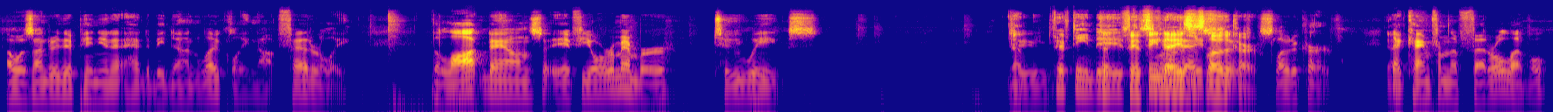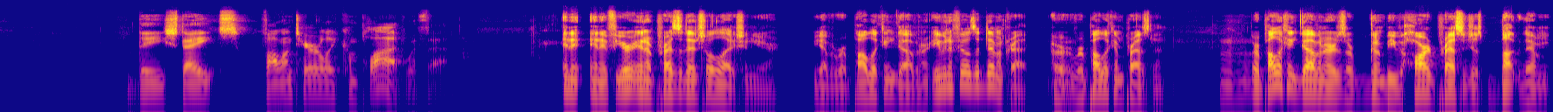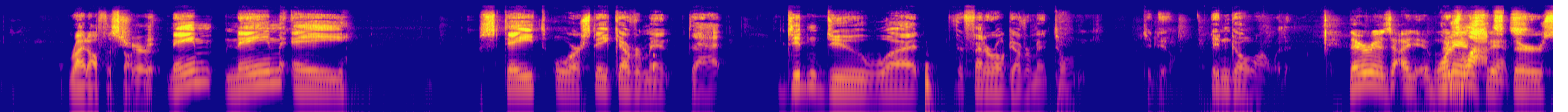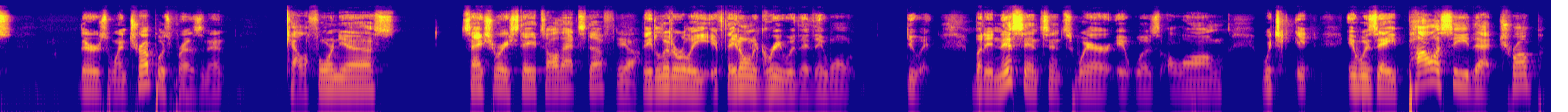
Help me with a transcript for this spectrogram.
I was under the opinion it had to be done locally, not federally. The lockdowns, if you'll remember, two weeks. Yep. to Fifteen days. 15 slow days down. to slow the curve. Slow the curve. Yep. That came from the federal level. The states voluntarily complied with that. And it, and if you're in a presidential election year, you have a Republican governor, even if it was a Democrat or a Republican president, The Republican governors are going to be hard pressed to just buck them right off the start. Sure. Name name a state or state government that didn't do what the federal government told them to do. Didn't go along with it. There is a, one There's instance. lots. There's there's when Trump was president, California, sanctuary states, all that stuff. Yeah. They literally, if they don't agree with it, they won't do it. But in this instance, where it was along, which it it was a policy that Trump,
